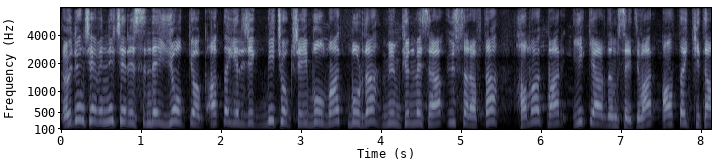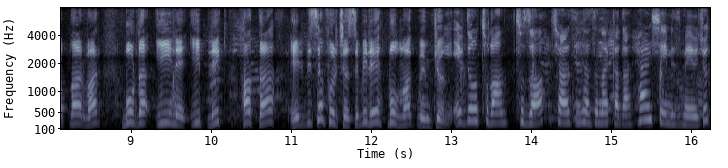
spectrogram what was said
Ödünç evinin içerisinde yok yok akla gelecek birçok şeyi bulmak burada mümkün. Mesela üst tarafta hamak var, ilk yardım seti var, altta kitaplar var. Burada iğne, iplik hatta elbise fırçası bile bulmak mümkün. Evde unutulan tuza, şarj cihazına kadar her şeyimiz mevcut.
